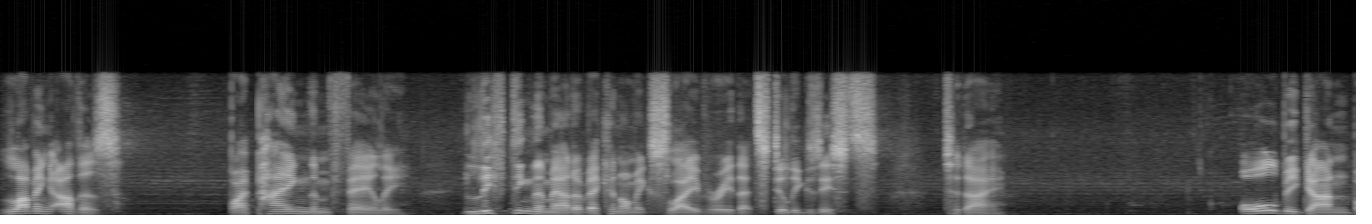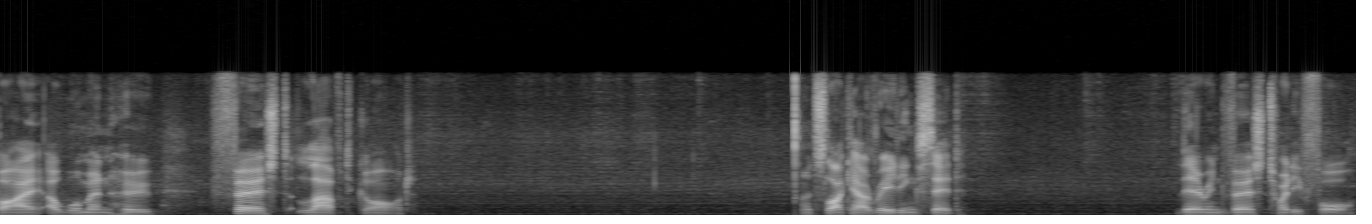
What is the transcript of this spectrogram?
Loving others by paying them fairly, lifting them out of economic slavery that still exists today. All begun by a woman who first loved God. It's like our reading said there in verse 24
